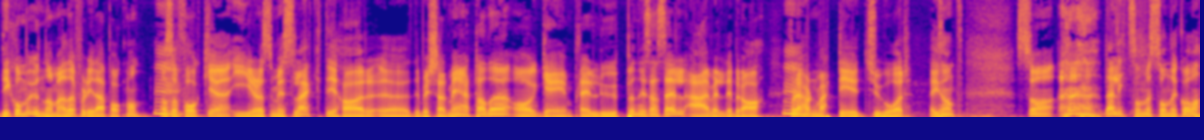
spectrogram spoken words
De kommer unna med det fordi det er Pokémon. Altså Folk gir det så mye slack, de, har, de blir sjarmert av det, og gameplay-loopen i seg selv er veldig bra. For det har den vært i 20 år. Ikke sant? Så det er litt sånn med Sonic òg, da.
